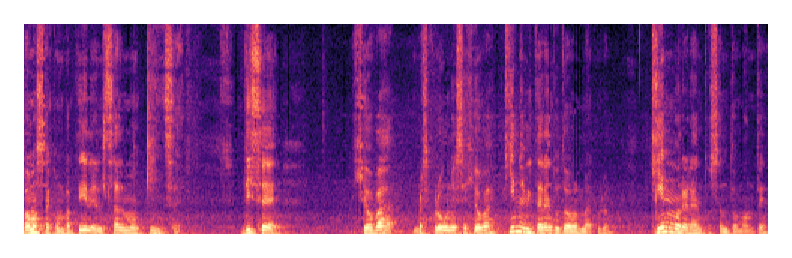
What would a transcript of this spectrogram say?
Vamos a compartir el Salmo 15. Dice Jehová, versículo 1 dice Jehová, ¿quién habitará en tu tabernáculo? ¿Quién morará en tu santo monte?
